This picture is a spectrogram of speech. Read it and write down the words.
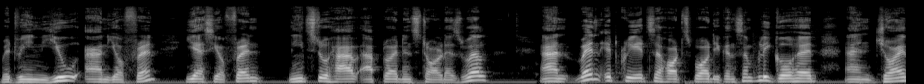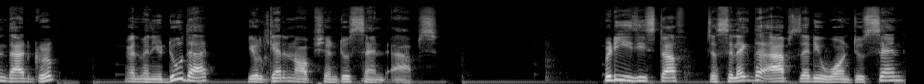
between you and your friend. Yes, your friend needs to have Aptoide installed as well. And when it creates a hotspot, you can simply go ahead and join that group. And when you do that, you'll get an option to send apps. Pretty easy stuff. Just select the apps that you want to send.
